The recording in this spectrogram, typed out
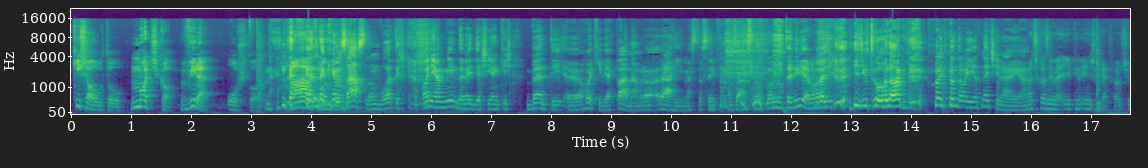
kis autó, macska, virág, ostor. Hát, nekem zászlóm volt, és anyám minden egyes ilyen kis benti, hogy hívják, párnámra ráhív ezt a szép a zászlót. Mondom, te hülye vagy, így utólag, hogy mondom, hogy ilyet ne csináljál. Már csak azért, mert egyébként én is a Kertvárosi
